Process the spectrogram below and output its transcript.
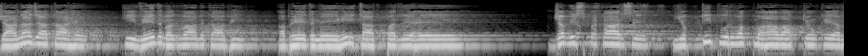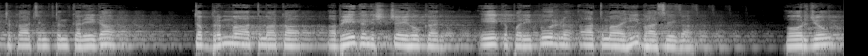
जाना जाता है कि वेद भगवान का भी अभेद में ही तात्पर्य है। जब इस प्रकार से युक्ति पूर्वक महावाक्यों के अर्थ का चिंतन करेगा तब ब्रह्म आत्मा का अभेद निश्चय होकर एक परिपूर्ण आत्मा ही भासेगा। और जो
